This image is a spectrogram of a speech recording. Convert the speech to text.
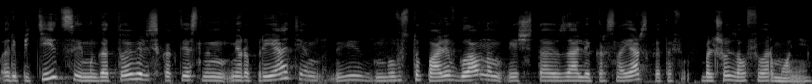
репетиции, мы готовились к ответственным мероприятиям, и мы выступали в главном, я считаю, зале Красноярска, это большой зал филармонии.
